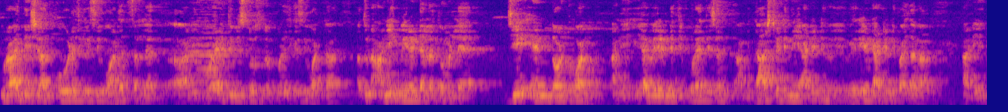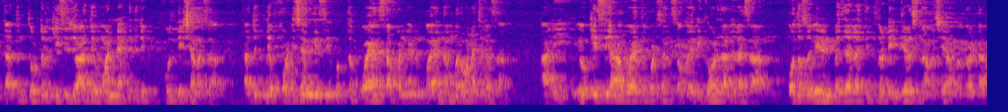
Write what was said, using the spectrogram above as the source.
पुराय देशात कोविडाचे केसी वाडत चल्ल्यात आणि गोंयांतूय स्लो स्लो कोविडाचे केसी वाडटात तातूंत आनी एक वेरियंट आयला तो म्हणल्यार जे एन डॉट वन आनी ह्या वेरियंटाची पुराय देशांत आमी धा स्टेटींनी आयडेंटिफाय वेरियंट आयडेंटिफाय जाला आनी तातूंत टोटल केसी ज्यो आहा त्यो वन नायन्टी थ्री फूल देशांत आसा तातूंतले फोर्टी सेवन केसी फक्त गोंयांत सांपडल्या आनी गोंयान नंबर वनाचेर आसा आनी ह्यो केसी आहा गोंयांत पर्सन पर्संट सगळे रिकवर जालेले आसा हो तसो वेरियंट पळयत जाल्यार तितलो डेंजरस ना अशें आमकां कळटा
